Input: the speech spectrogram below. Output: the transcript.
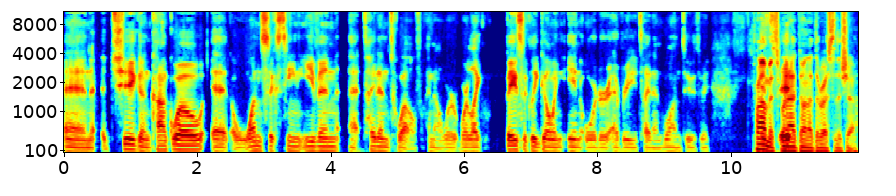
and Chig Okonkwo at a 116 even at tight end 12. I know we're we're like basically going in order every tight end one, two, three. promise It's- we're it- not doing that the rest of the show.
